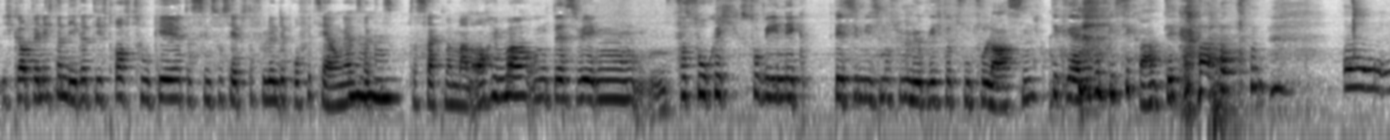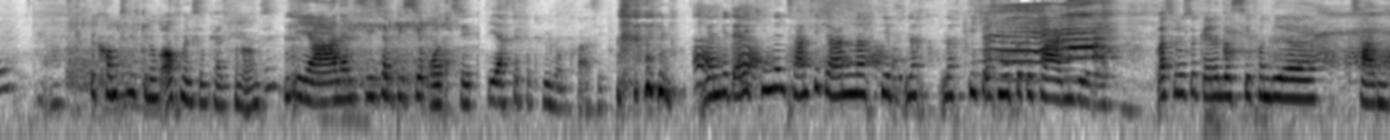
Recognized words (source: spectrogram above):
Ich glaube, wenn ich dann negativ drauf zugehe, das sind so selbsterfüllende Prophezeiungen, sagt, das sagt mein Mann auch immer. Und deswegen versuche ich so wenig Pessimismus wie möglich dazu zu lassen. Die Kleine ist ein bisschen grantig gerade. Bekommt sie nicht genug Aufmerksamkeit von uns. Ja, nein, sie ist ein bisschen rotzig. Die erste Verkühlung quasi. Wenn wir deine Kinder in 20 Jahren nach, dir, nach, nach dich als Mutter befragen würden, was würdest du gerne, dass sie von dir sagen?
